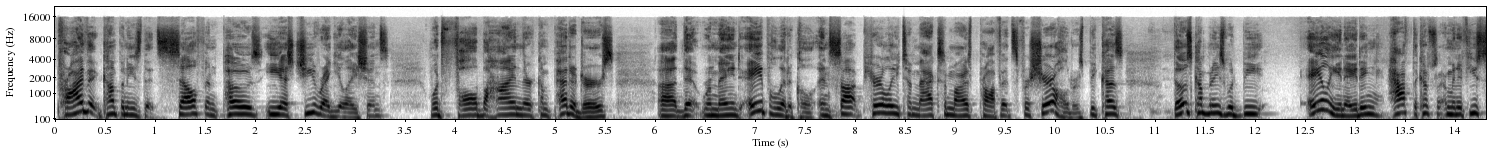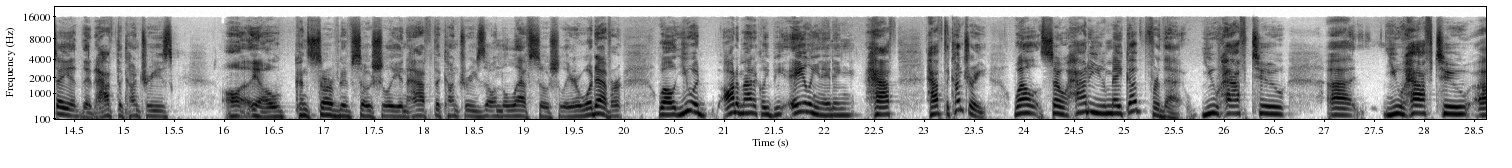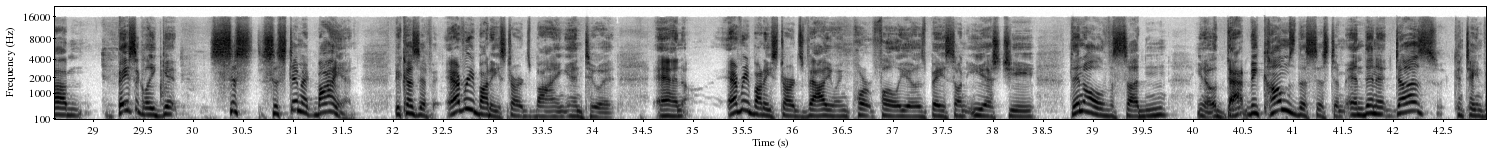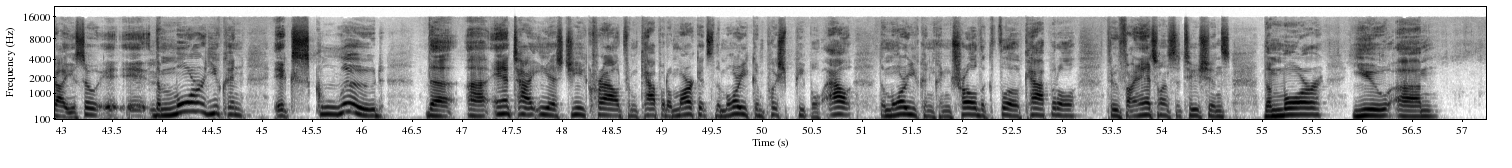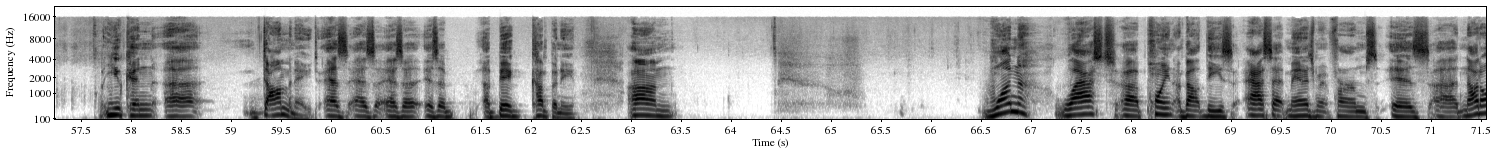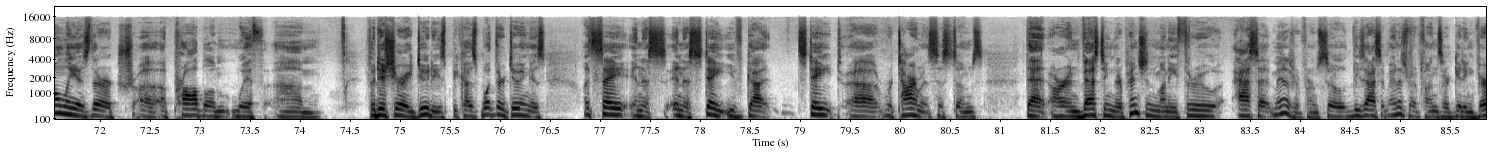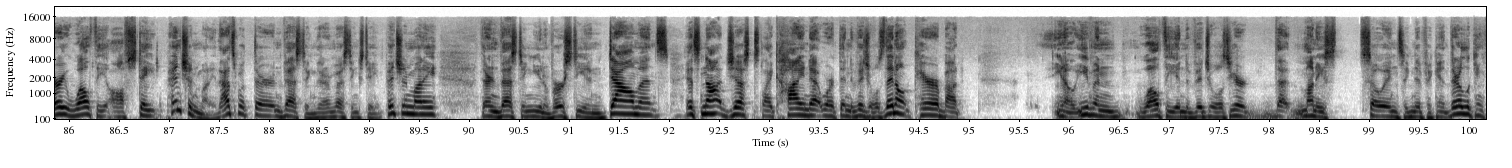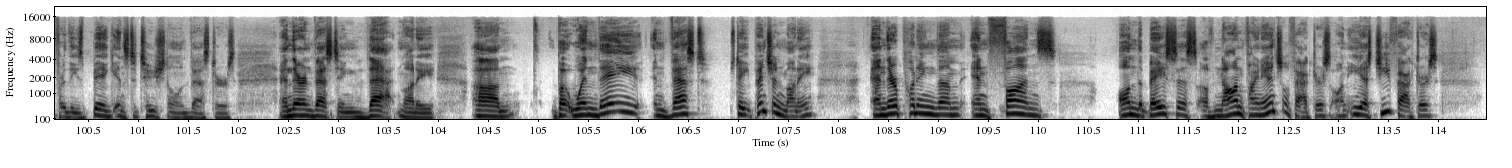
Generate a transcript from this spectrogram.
private companies that self-impose ESG regulations would fall behind their competitors uh, that remained apolitical and sought purely to maximize profits for shareholders because those companies would be alienating half the country. I mean, if you say that half the country is uh, you know, conservative socially and half the country's on the left socially or whatever, well, you would automatically be alienating half half the country. Well, so how do you make up for that? You have to uh, you have to um, basically get sy- systemic buy-in because if everybody starts buying into it and everybody starts valuing portfolios based on ESG, then all of a sudden you know, that becomes the system, and then it does contain value. So it, it, the more you can exclude the uh, anti-ESG crowd from capital markets, the more you can push people out, the more you can control the flow of capital through financial institutions, the more you um, you can uh, dominate as as as a as a, a big company. Um, one last uh, point about these asset management firms is uh, not only is there a, a problem with um, fiduciary duties, because what they're doing is, let's say in a, in a state, you've got state uh, retirement systems that are investing their pension money through asset management firms. So these asset management funds are getting very wealthy off state pension money. That's what they're investing. They're investing state pension money, they're investing university endowments. It's not just like high net worth individuals. They don't care about you know, even wealthy individuals, you're, that money's so insignificant. They're looking for these big institutional investors, and they're investing that money. Um, but when they invest state pension money, and they're putting them in funds on the basis of non-financial factors, on ESG factors,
